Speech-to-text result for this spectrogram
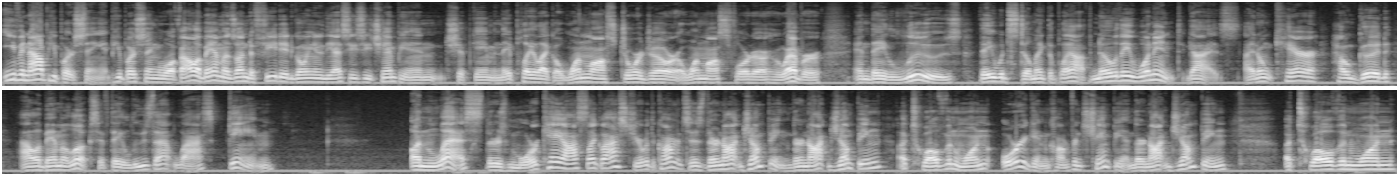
even now people are saying it. People are saying, well, if Alabama's undefeated going into the SEC championship game and they play like a one-loss Georgia or a one-loss Florida or whoever, and they lose, they would still make the playoff. No, they wouldn't, guys. I don't care how good Alabama looks. If they lose that last game, unless there's more chaos like last year with the conferences, they're not jumping. They're not jumping a 12 and 1 Oregon conference champion. They're not jumping a 12 and 1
